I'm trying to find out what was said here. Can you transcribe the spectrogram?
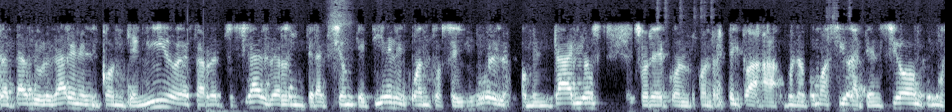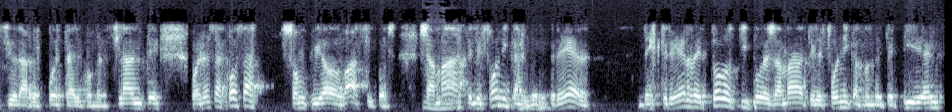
tratar de hurgar en el contenido de esa red social, ver la interacción que tiene, cuántos seguidores, los comentarios sobre con, respecto a, bueno cómo ha sido la atención, cómo ha sido la respuesta del comerciante. Bueno, esas cosas son cuidados básicos. Llamadas telefónicas, descreer, descreer de todo tipo de llamadas telefónicas donde te piden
